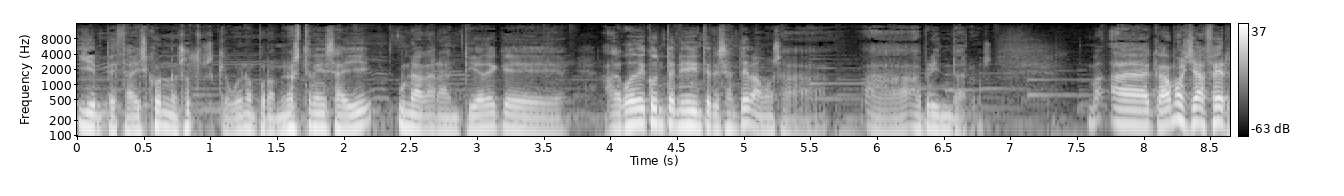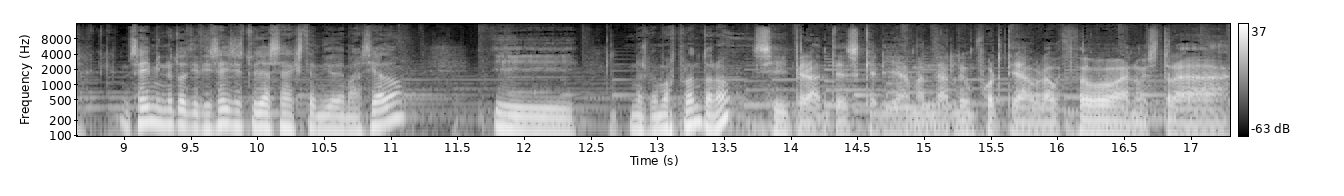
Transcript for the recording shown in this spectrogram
Y empezáis con nosotros, que bueno, por lo menos tenéis ahí una garantía de que algo de contenido interesante vamos a, a, a brindaros. Acabamos ya, Fer. 6 minutos 16, esto ya se ha extendido demasiado y nos vemos pronto, ¿no? Sí, pero antes quería mandarle un fuerte abrazo a nuestra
